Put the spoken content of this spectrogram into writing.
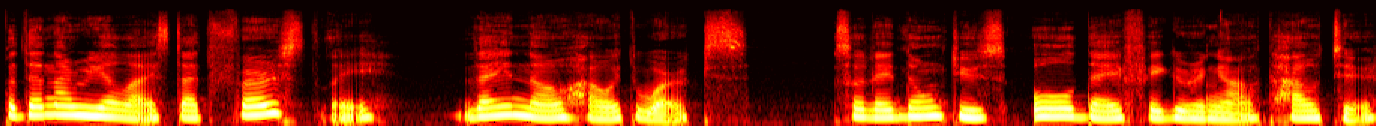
But then I realized that firstly, they know how it works, so they don't use all day figuring out how to.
